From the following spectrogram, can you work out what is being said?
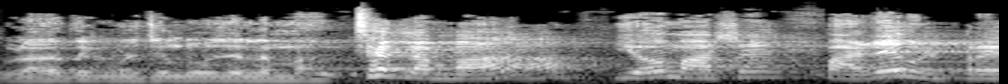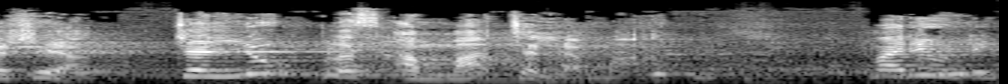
വിളാകത്തേക്ക് വിളിച്ചോണ്ട് പോച്ചല്ലമ്മ ചെല്ലമ്മ. യോ മാഷെ പഴയ ഉൾപ്രേക്ഷയാ. ചെല്ലു പ്ലസ് അമ്മ ചെല്ലമ്മ. വരൂ കുട്ടി.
